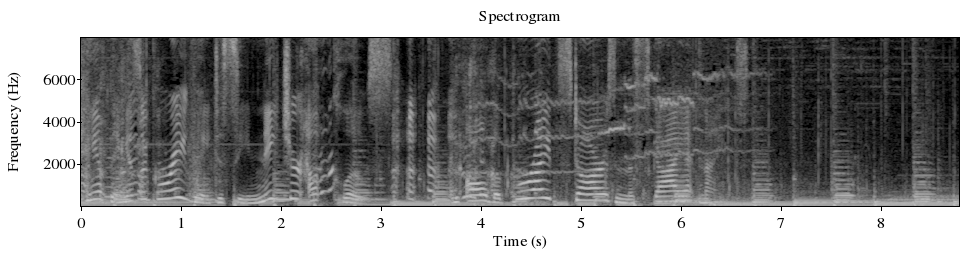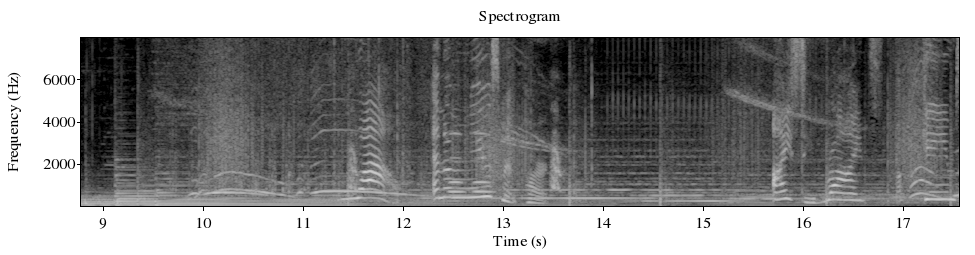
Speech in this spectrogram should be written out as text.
Camping is a great way to see nature up close and all the bright stars in the sky at night. Wow, an amusement park! I see rides, games,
